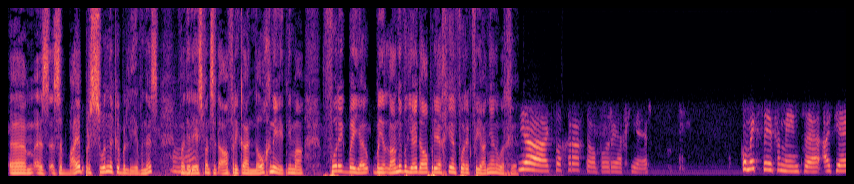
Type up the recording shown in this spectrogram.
Ehm um, is is 'n baie persoonlike belewenis uh -huh. wat die mhm. res van Suid-Afrika nog nie het nie, maar voor ek by jou Melanie wil jy daarop reageer voor ek vir Janjan oorgee? Ja, ek wil graag daarop reageer kom ek sê vir mense, as jy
